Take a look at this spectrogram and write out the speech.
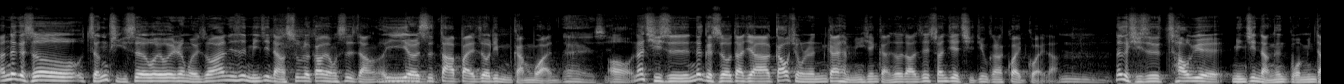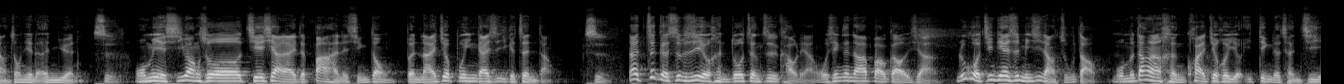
那那个时候，整体社会会认为说啊，你是民进党输了高雄市长，一二次大败之后，你不敢玩。哎，哦，那其实那个时候，大家高雄人应该很明显感受到，这三界起定跟他怪怪的。嗯，那个其实超越民进党跟国民党中间的恩怨。是，我们也希望说，接下来的罢韩的行动，本来就不应该是一个政党。是，那这个是不是有很多政治考量？我先跟大家报告一下，如果今天是民进党主导，我们当然很快就会有一定的成绩，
